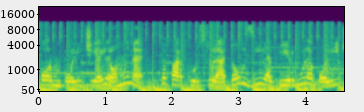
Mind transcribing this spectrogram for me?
Conform Poliției Române, pe parcursul a două zile, polici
